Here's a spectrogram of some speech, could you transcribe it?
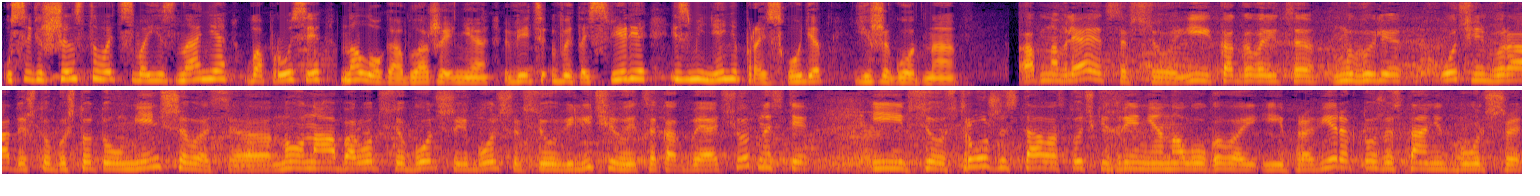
усовершенствовать свои знания в вопросе налогообложения. Ведь в этой сфере изменения происходят ежегодно. Обновляется все, и, как говорится, мы были очень бы рады, чтобы что-то уменьшилось, э, но наоборот все больше и больше все увеличивается, как бы и отчетности, и все строже стало с точки зрения налоговой, и проверок тоже станет больше.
